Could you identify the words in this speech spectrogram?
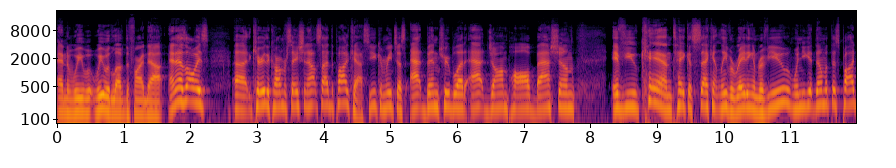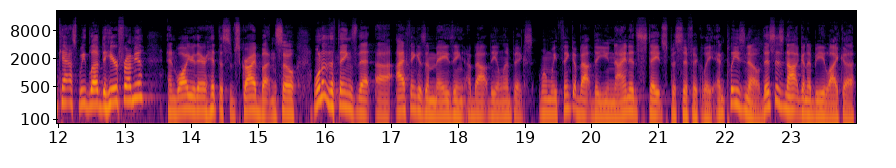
And we, w- we would love to find out. And as always, uh, carry the conversation outside the podcast. You can reach us at Ben Trueblood, at John Paul Basham. If you can, take a second, leave a rating and review when you get done with this podcast. We'd love to hear from you. And while you're there, hit the subscribe button. So, one of the things that uh, I think is amazing about the Olympics, when we think about the United States specifically, and please know, this is not going to be like a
